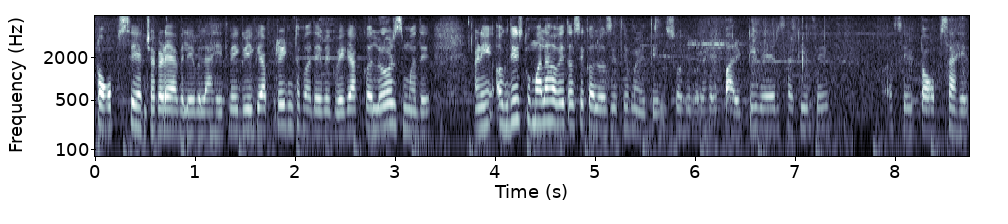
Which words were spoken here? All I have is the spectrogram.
टॉप्स यांच्याकडे अवेलेबल आहेत. वेगवेगळ्या प्रिंटमध्ये वेगवेगळ्या कलर्समध्ये आणि अगदीच तुम्हाला हवे तसे कलर्स इथे मिळतील. सो हे बघा हे पार्टी वेअरसाठीचे असे टॉप्स आहेत.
